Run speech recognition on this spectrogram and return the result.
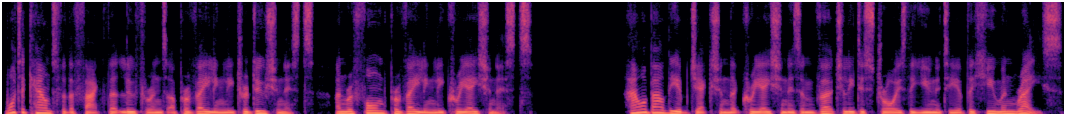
What accounts for the fact that Lutherans are prevailingly traducianists and Reformed prevailingly creationists? How about the objection that creationism virtually destroys the unity of the human race?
